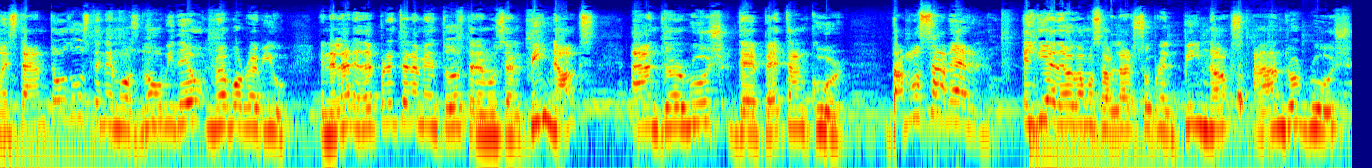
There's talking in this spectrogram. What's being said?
¿Cómo están todos? Tenemos nuevo video, nuevo review. En el área de preentrenamientos tenemos el Binox Under Rouge de Betancourt. Vamos a verlo. El día de hoy vamos a hablar sobre el Binox Under Rouge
